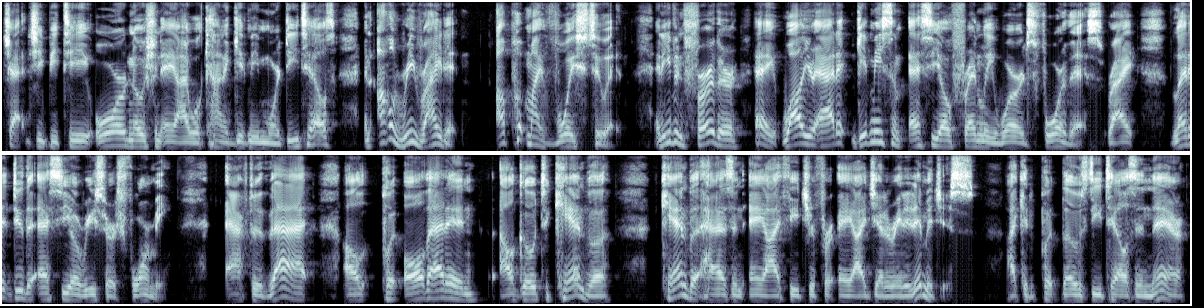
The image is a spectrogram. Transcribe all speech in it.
chat gpt or notion ai will kind of give me more details and i'll rewrite it. I'll put my voice to it. And even further hey while you're at it give me some seo friendly words for this right? Let it do the seo research for me after that i'll put all that in i'll go to canva Canva has an AI feature for AI generated images. I could put those details in there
